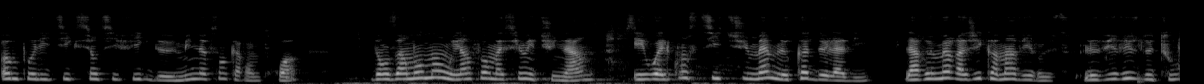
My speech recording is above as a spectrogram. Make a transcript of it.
homme politique, scientifique de 1943, dans un moment où l'information est une arme et où elle constitue même le code de la vie, la rumeur agit comme un virus, le virus de tout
